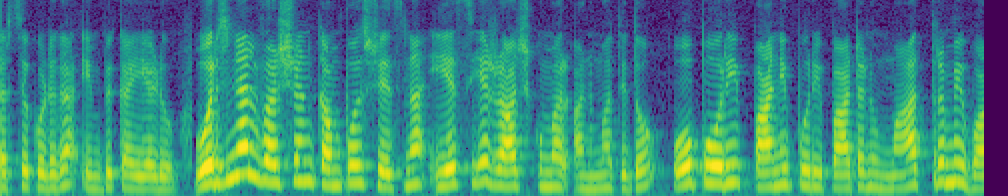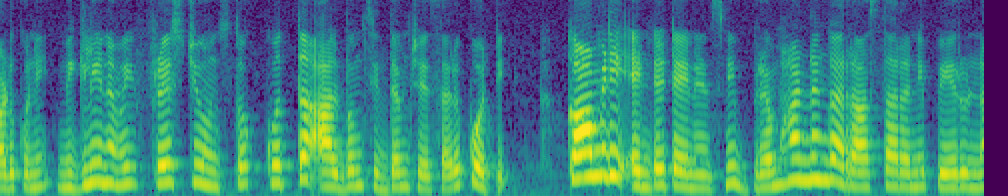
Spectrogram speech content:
దర్శకుడిగా ఎంపికయ్యాడు. ఒరిజినల్ వర్షన్ కంపోజ్ చేసిన ఎస్ఏ రాజ్ కుమార్ అనుమతితో ఓ పోరి పానీపూరి పాటను మాత్రమే వాడుకుని మిగిలినవి ఫ్రెష్ ట్యూన్స్తో కొత్త ఆల్బమ్ సిద్ధం చేశారు కోటి. కామెడీ ఎంటర్టైనర్స్ని బ్రహ్మాండంగా రాస్తారని పేరున్న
